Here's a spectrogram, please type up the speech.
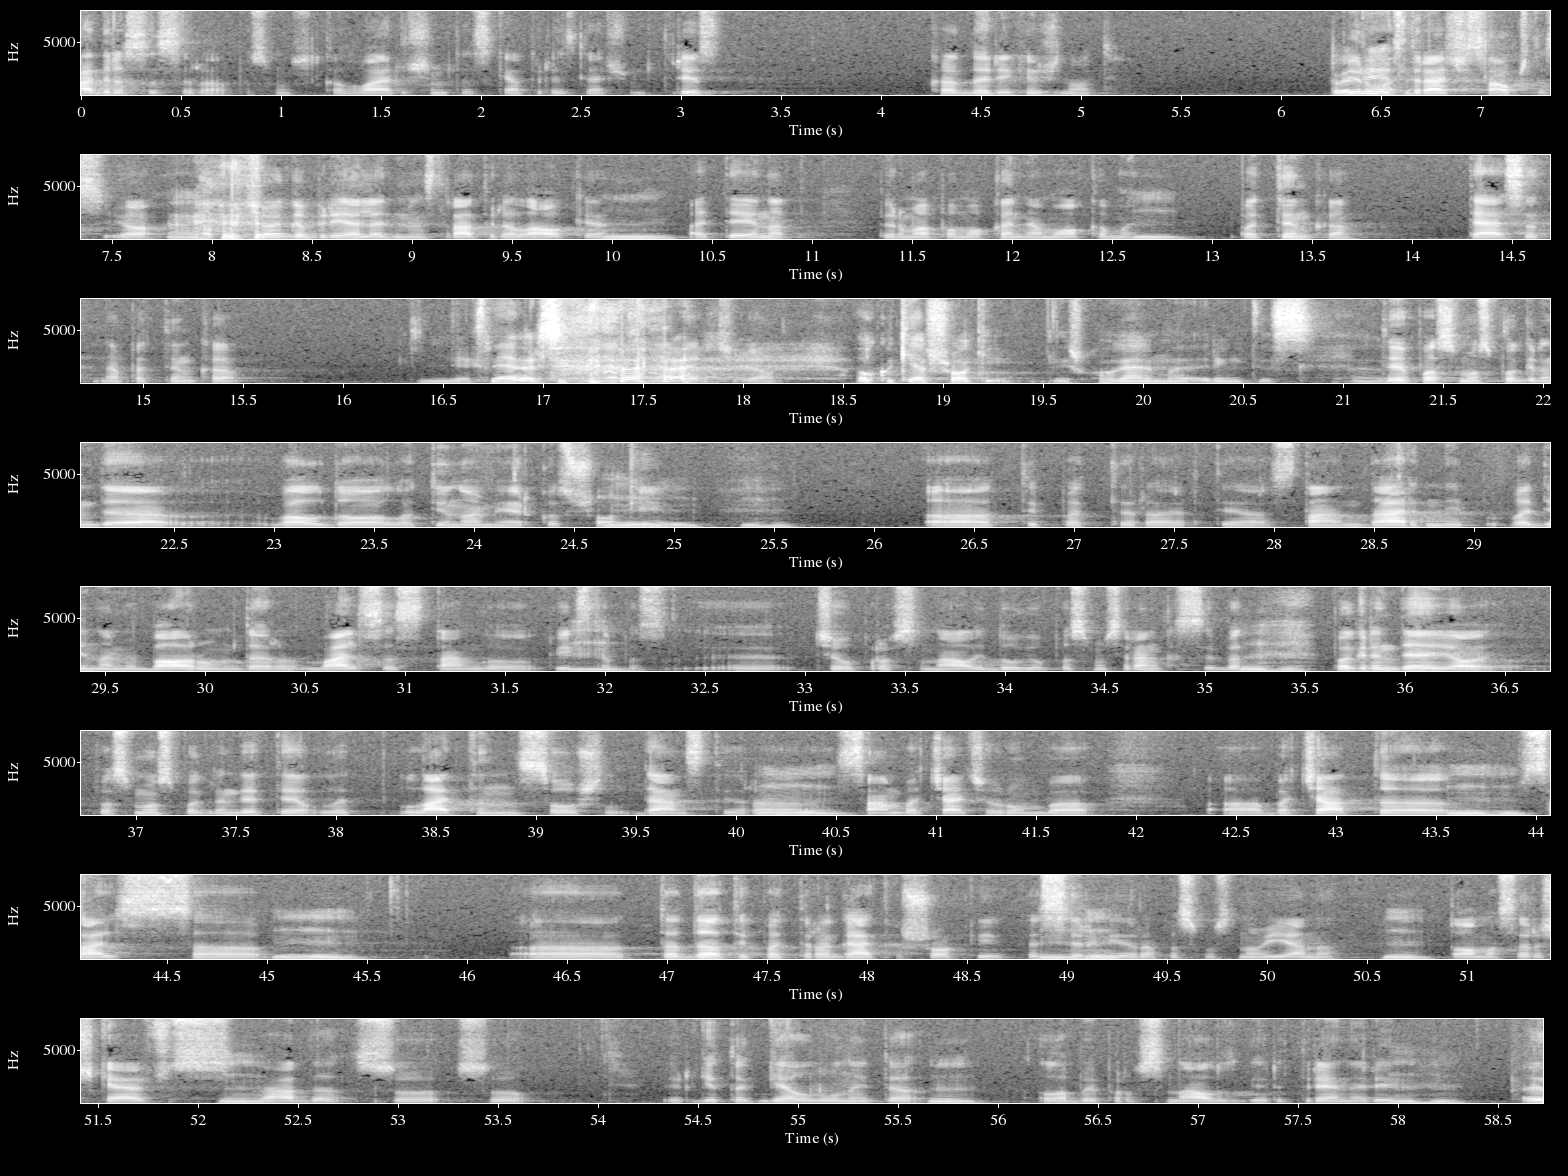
Adresas yra pas mus Kalvarių 143. Ką dar reikia žinoti? Pradėti. Pirmas, trečias aukštas, jo. Apačioje Gabrielė administratorė laukia, mm. ateinat, pirma pamoka nemokamai, mm. patinka, tęsit, nepatinka, Niekas neverčia. Niekas neverčia, jo. O kokie šokiai, iš ko galima rinktis? Tai pas mus pagrindė valdo Latino Amerikos šokiai. Mm -hmm. Taip pat yra ir tie standartiniai vadinami barum, dar valsas, tango, kvikstepas. Mm. Čia jau profesionalai daugiau pas mus renkasi, bet mm -hmm. pagrindė jo, pas mus pagrindė tie Latin social dance, tai yra mm. samba, čečia, rumba, bačiata, mm -hmm. salsa. Mm Tada taip pat yra gatvės šokiai, kas mhm. irgi yra pas mus naujiena. Mhm. Tomas Araškevičius mhm. veda su, su Irgita Gelūnaitė, mhm. Labai profesionalus, geri treneriai. Mhm.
